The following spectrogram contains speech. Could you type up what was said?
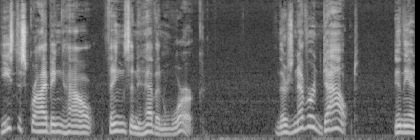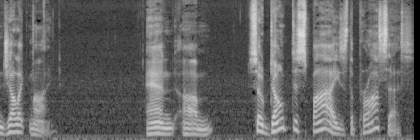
He's describing how things in heaven work. There's never a doubt in the angelic mind. And um, so don't despise the process.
